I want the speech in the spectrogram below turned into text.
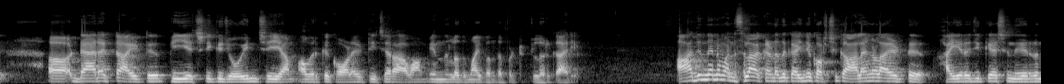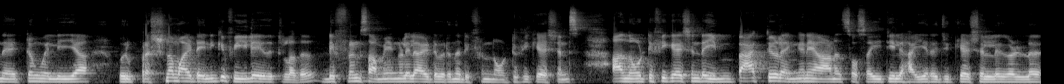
ഡയറക്റ്റ് ആയിട്ട് പി എച്ച് ഡിക്ക് ജോയിൻ ചെയ്യാം അവർക്ക് കോളേജ് ടീച്ചർ ആവാം എന്നുള്ളതുമായി ബന്ധപ്പെട്ടിട്ടുള്ള ഒരു കാര്യം. ആദ്യം തന്നെ മനസ്സിലാക്കേണ്ടത് കഴിഞ്ഞ കുറച്ച് കാലങ്ങളായിട്ട് ഹയർ എഡ്യൂക്കേഷൻ നേരിടുന്ന ഏറ്റവും വലിയ ഒരു പ്രശ്നമായിട്ട് എനിക്ക് ഫീൽ ചെയ്തിട്ടുള്ളത് ഡിഫറെന്റ് സമയങ്ങളിലായിട്ട് വരുന്ന ഡിഫറെന്റ് നോട്ടിഫിക്കേഷൻസ് ആ നോട്ടിഫിക്കേഷന്റെ ഇമ്പാക്റ്റുകൾ എങ്ങനെയാണ് സൊസൈറ്റിയിൽ ഹയർ എഡ്യൂക്കേഷനുകളിൽ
